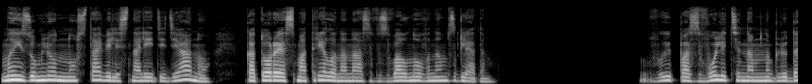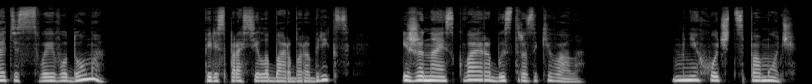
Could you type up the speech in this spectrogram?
Мы изумленно уставились на леди Диану, которая смотрела на нас взволнованным взглядом. «Вы позволите нам наблюдать из своего дома?» — переспросила Барбара Брикс, и жена Эсквайра быстро закивала. «Мне хочется помочь.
